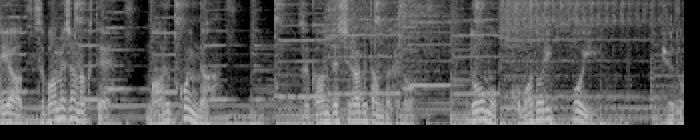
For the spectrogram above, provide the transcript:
いやツバメじゃなくて丸っこいんだ。図鑑で調べたんだけどどうもコマ撮りっぽい。けど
